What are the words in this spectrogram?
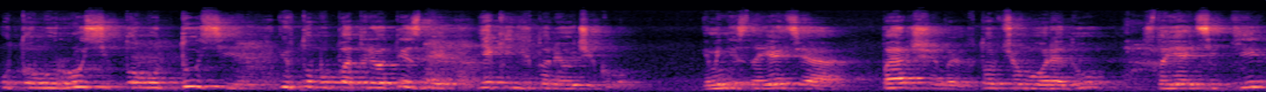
у тому русі, в тому дусі і в тому патріотизмі, який ніхто не очікував. І мені здається, першими, хто в цьому ряду, стоять ті,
